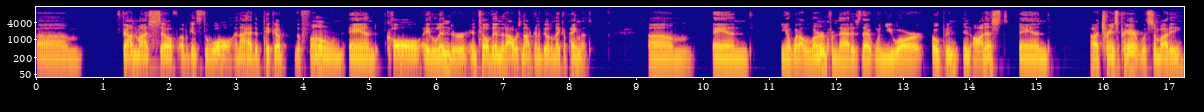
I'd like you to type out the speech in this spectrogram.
um, found myself up against the wall and I had to pick up the phone and call a lender and tell them that I was not going to be able to make a payment. Um, and you know what I learned from that is that when you are open and honest and uh, transparent with somebody,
